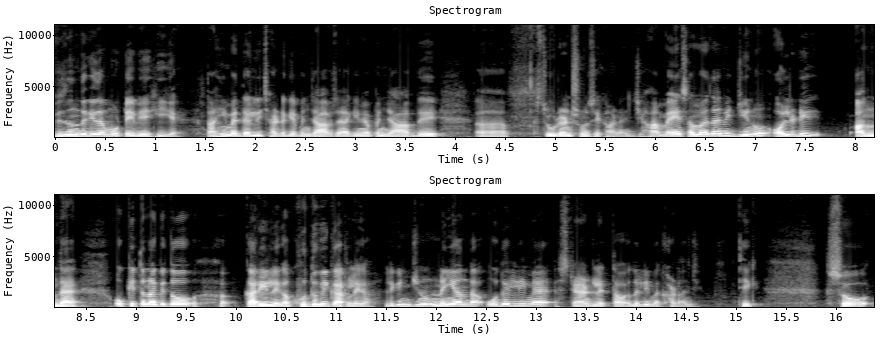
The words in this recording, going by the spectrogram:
ਜ਼ਿੰਦਗੀ ਦਾ ਮੋਟਿਵ ਇਹੀ ਹੈ। ਤਾਂ ਹੀ ਮੈਂ ਦਿੱਲੀ ਛੱਡ ਕੇ ਪੰਜਾਬ 'ਚ ਆਇਆ ਕਿ ਮੈਂ ਪੰਜਾਬ ਦੇ ਸਟੂਡੈਂਟਸ ਨੂੰ ਸਿਖਾਣਾ ਹੈ। ਜਹਾਂ ਮੈਂ ਇਹ ਸਮਝਦਾ ਵੀ ਜਿਹਨੂੰ ਆਲਰੇਡੀ ਆਂਦਾ ਹੈ, ਉਹ ਕਿਤਨਾ ਕਿਤੋਂ ਕਰ ਹੀ ਲੇਗਾ ਖੁਦ ਵੀ ਕਰ ਲੇਗਾ ਲੇਕਿਨ ਜਿਹਨੂੰ ਨਹੀਂ ਆਂਦਾ, ਉਹਦੇ ਲਈ ਮੈਂ ਸਟੈਂਡ ਲਿੱਤਾ, ਉਹਦੇ ਲਈ ਮੈਂ ਖੜਾ ਜੀ। ਠੀਕ ਸੋ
